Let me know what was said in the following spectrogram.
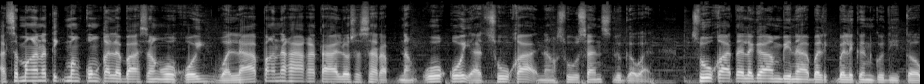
At sa mga natikmang kong kalabasang ukoy, wala pang nakakatalo sa sarap ng ukoy at suka ng Susan's Lugawan. Suka talaga ang binabalik-balikan ko dito.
